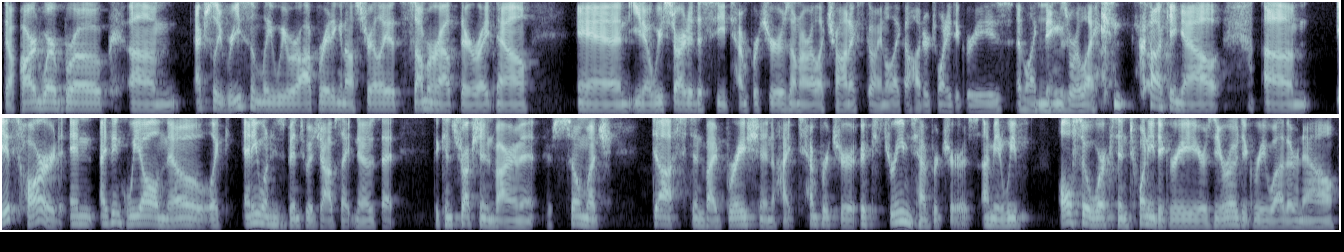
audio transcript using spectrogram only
the hardware broke. Um, actually, recently we were operating in Australia. It's summer out there right now. And, you know, we started to see temperatures on our electronics going to like 120 degrees and like mm. things were like cocking out. Um, it's hard. And I think we all know, like anyone who's been to a job site knows that the construction environment, there's so much dust and vibration, high temperature, extreme temperatures. I mean, we've also worked in 20 degree or zero degree weather now.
